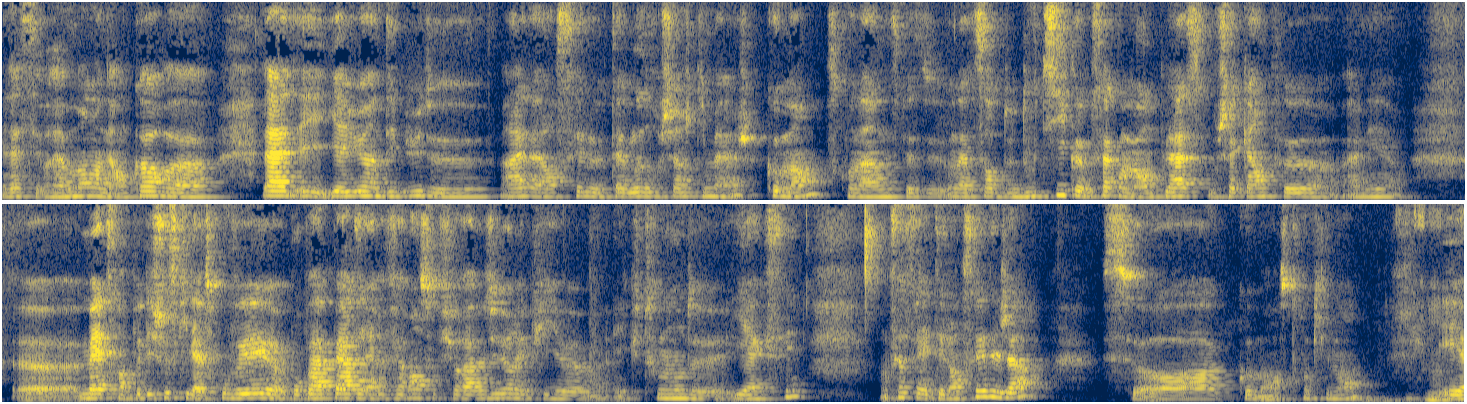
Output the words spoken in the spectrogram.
Et là, c'est vraiment, on est encore. euh, Là, il y a eu un début de. Marianne a lancé le tableau de recherche d'images commun, parce qu'on a une espèce de, on a une sorte d'outils comme ça qu'on met en place où chacun peut euh, aller euh, euh, mettre un peu des choses qu'il a trouvées euh, pour pas perdre les références au fur et à mesure et puis euh, et que tout le monde y ait accès. Donc ça, ça a été lancé déjà. Ça commence tranquillement. Mhm. Et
